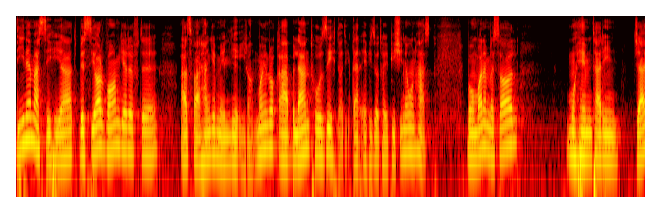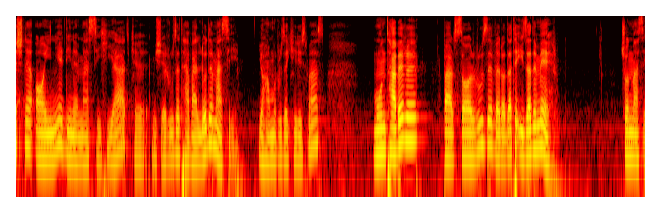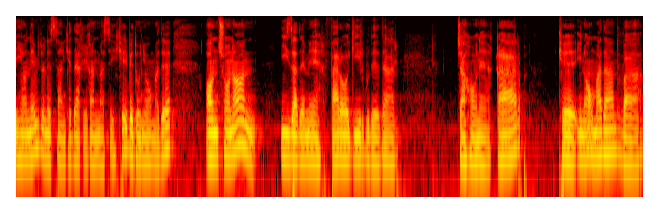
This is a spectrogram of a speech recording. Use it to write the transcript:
دین مسیحیت بسیار وام گرفته از فرهنگ ملی ایران. ما این رو قبلا توضیح دادیم. در اپیزودهای پیشینمون هست. به عنوان مثال مهمترین جشن آینی دین مسیحیت که میشه روز تولد مسیح یا همون روز کریسمس منطبق بر سال روز ولادت ایزد مهر. چون مسیحیان نمی‌دونستن که دقیقا مسیح کی به دنیا اومده آنچنان ایزد مهر فراگیر بوده در جهان غرب که اینا اومدند و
